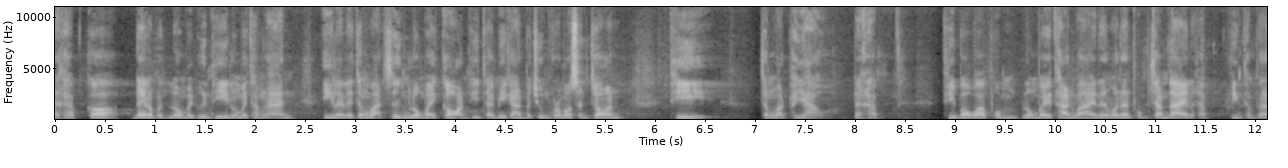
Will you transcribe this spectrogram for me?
นะครับก็ได้ลงไปพื้นที่ลงไปทำงานอีกหลาย ๆ จังหวัด ซึ่งลงไปก่อนที่จะมีการประชุมครมสัญจรที่จังหวัดพะเยานะครับ ที่บอกว่าผมลงไปทานวน์นั้นวันนั้นผมจำได้นะครับกินธรรมดา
